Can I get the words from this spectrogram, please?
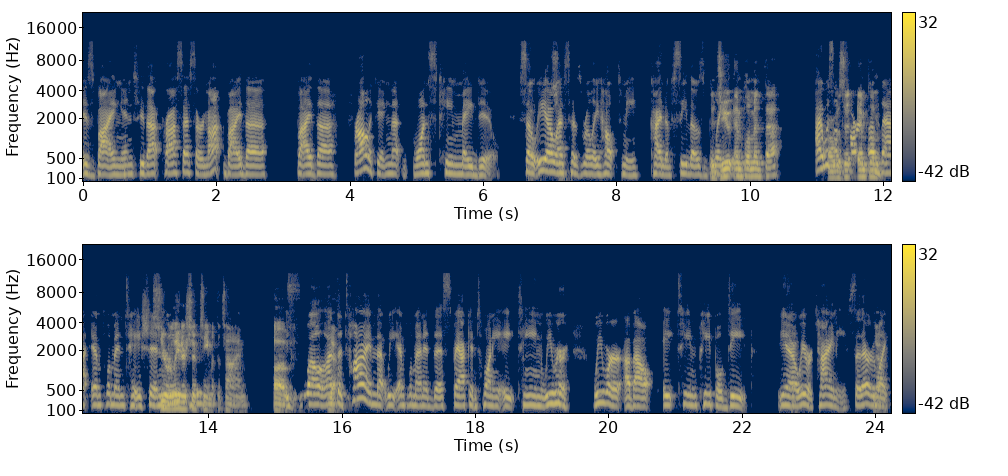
is buying into that process or not by the by the frolicking that one's team may do. So. EOS has really helped me kind of see those Did you implement that? I was, was a part implement- of that implementation. So your leadership team at the time of well at yeah. the time that we implemented this back in 2018 we were we were about 18 people deep you know we were tiny so there were Yeah. like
